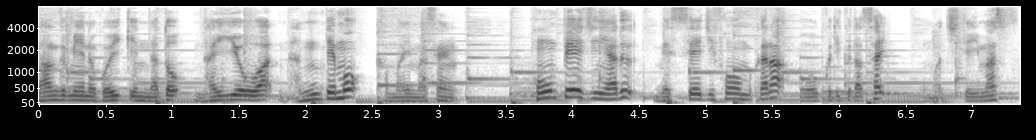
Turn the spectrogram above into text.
番組へのご意見など内容は何でも構いません。ホームページにあるメッセージフォームからお送りください。お待ちしています。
